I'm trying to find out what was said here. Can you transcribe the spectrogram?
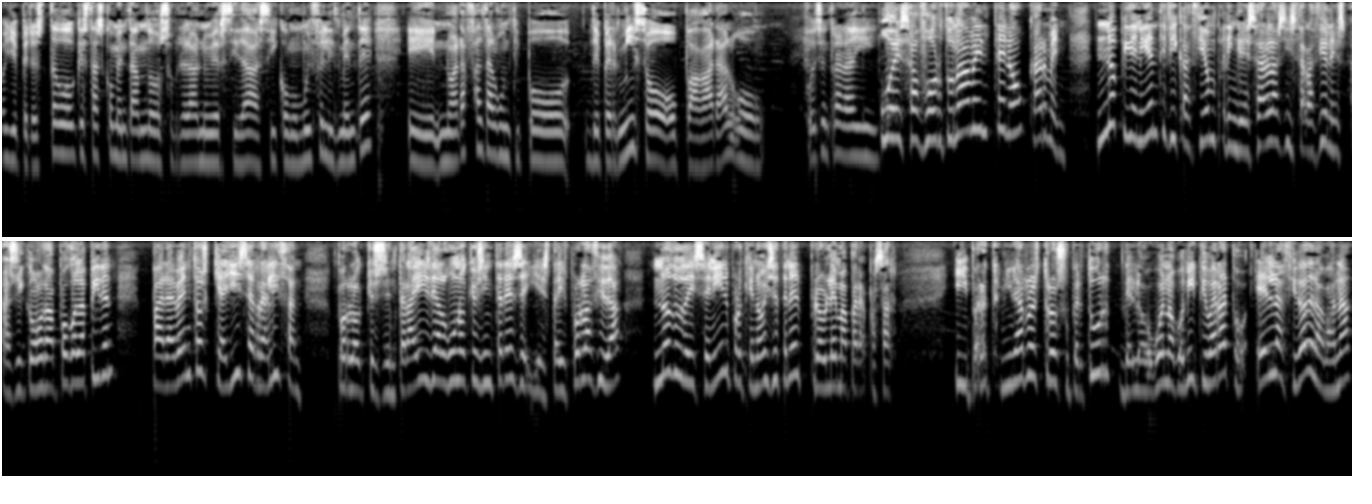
Oye, pero esto que estás comentando sobre la universidad, así como muy felizmente, eh, ¿no hará falta algún tipo de permiso o pagar algo? ¿Puedes entrar ahí? Pues afortunadamente no, Carmen. No piden identificación para ingresar a las instalaciones, así como tampoco la piden para eventos que allí se realizan. Por lo que os enteráis de alguno que os interese y estáis por la ciudad, no dudéis en ir porque no vais a tener problema para pasar. Y para terminar nuestro super tour de lo bueno, bonito y barato en la ciudad de La Habana,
